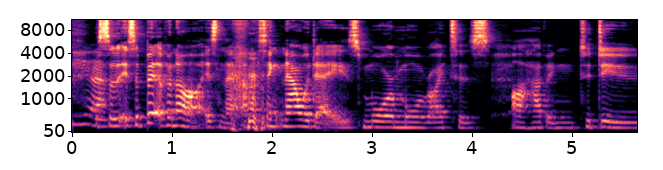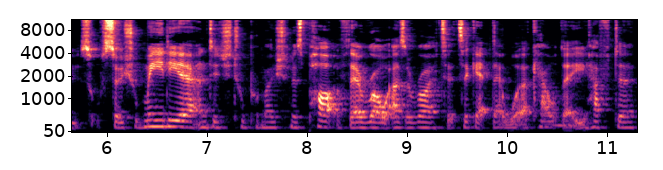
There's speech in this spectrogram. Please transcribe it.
Yeah. So it's a bit of an art, isn't it? And I think nowadays more and more writers are having to do sort of social media and digital promotion as part of their role as a writer to get their work out there. You have to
